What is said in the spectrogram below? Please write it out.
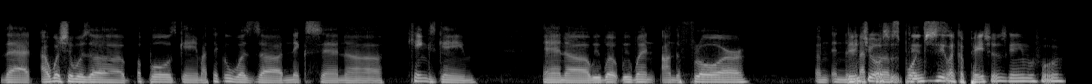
that. I wish it was a, a Bulls game. I think it was uh, Knicks and uh, Kings game, and uh, we went we went on the floor. In, in the Didn't you Mecca also? Sports. Didn't you see like a Pacers game before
